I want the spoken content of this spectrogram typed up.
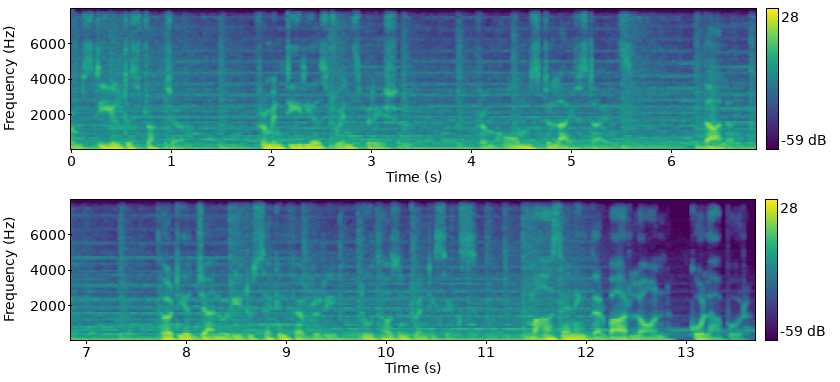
from steel to structure, from interiors to inspiration, from homes to lifestyles. Dalan. 30th January to 2nd February 2026. Mahasainik Darbar Lawn, Kolhapur.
